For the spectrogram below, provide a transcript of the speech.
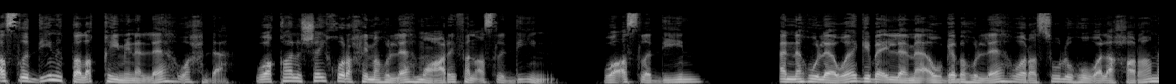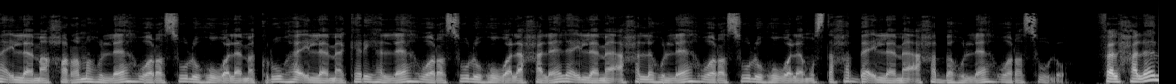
أصل الدين التلقي من الله وحده. وقال الشيخ رحمه الله معرفا أصل الدين. وأصل الدين أنه لا واجب إلا ما أوجبه الله ورسوله ولا حرام إلا ما حرمه الله ورسوله ولا مكروه إلا ما كره الله ورسوله ولا حلال إلا ما أحله الله ورسوله ولا مستحب إلا ما أحبه الله ورسوله. فالحلال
